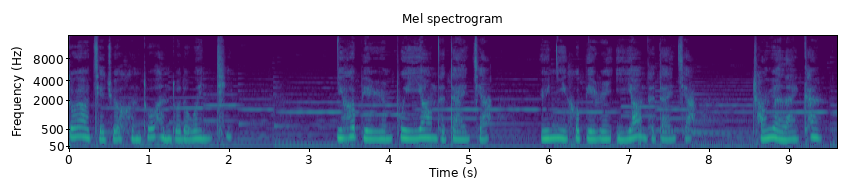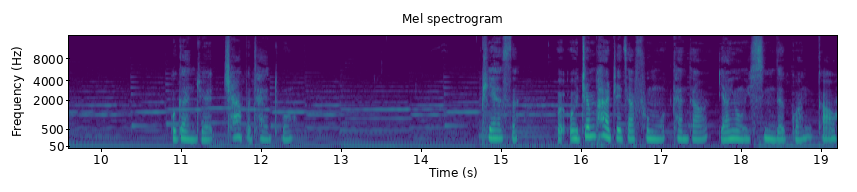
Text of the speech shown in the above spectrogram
都要解决很多很多的问题。你和别人不一样的代价，与你和别人一样的代价，长远来看，我感觉差不太多。P.S. 我我真怕这家父母看到杨永信的广告，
